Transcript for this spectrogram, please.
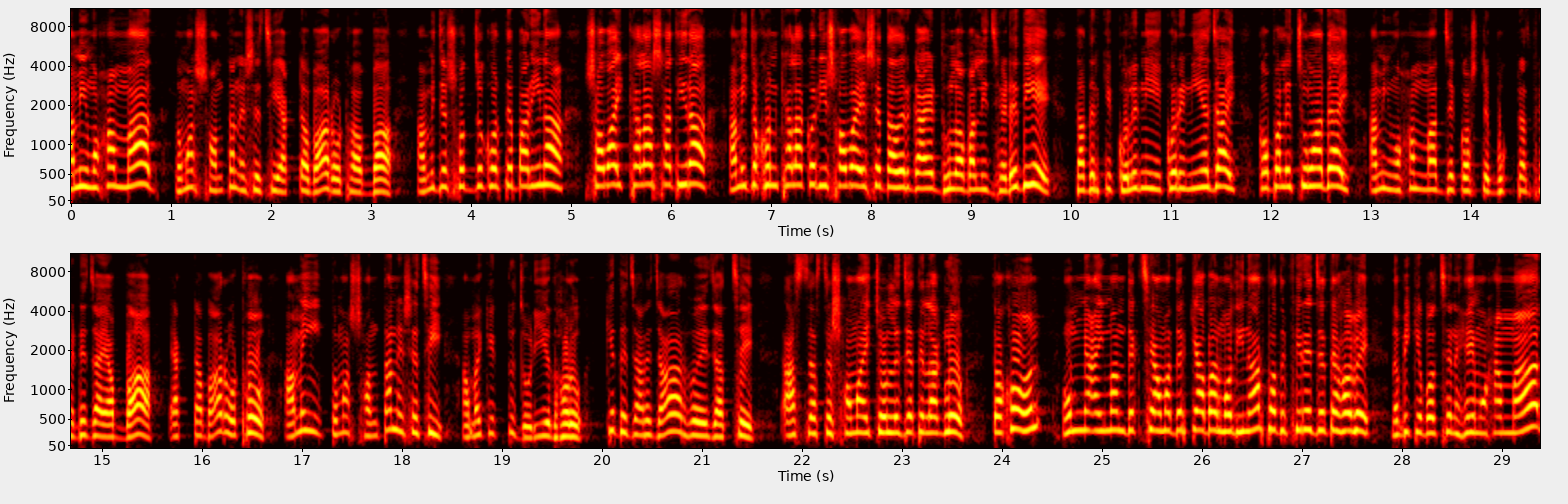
আমি মোহাম্মদ, তোমার সন্তান এসেছি একটা বার, ওঠো আব্বা। আমি যে সহ্য করতে পারি না, সবাই খেলার সাথীরা, আমি যখন খেলা করি, সবাই এসে তাদের গায়ের ধুলাবালি ঝেড়ে দিয়ে তাদেরকে কোলে নিয়ে, করে নিয়ে যায়, কপালে চুমা দেয়। আমি মোহাম্মদ যে কষ্টে বুকটা ফেটে যায়, আব্বা, একটা বার ওঠো। আমি তোমার সন্তান এসেছি, আমাকে একটু জড়িয়ে ধরো। কেটে যারে যার হয়ে যাচ্ছে। আস্তে আস্তে সময় চলে যেতে লাগল। তখন উম্মে আইমান দেখছে আমাদেরকে আবার মদিনার পথে ফিরে যেতে হবে। নবীকে বলছেন, হে মোহাম্মদ,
